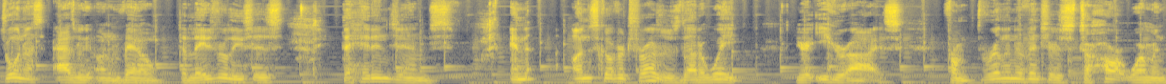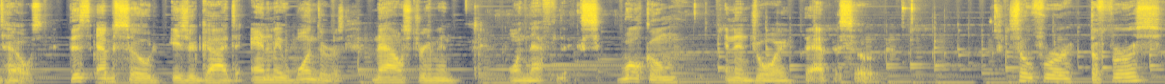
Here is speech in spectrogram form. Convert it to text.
Join us as we unveil the latest releases, the hidden gems, and undiscovered treasures that await your eager eyes. From thrilling adventures to heartwarming tales, this episode is your guide to anime wonders now streaming on Netflix. Welcome and enjoy the episode. So, for the first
